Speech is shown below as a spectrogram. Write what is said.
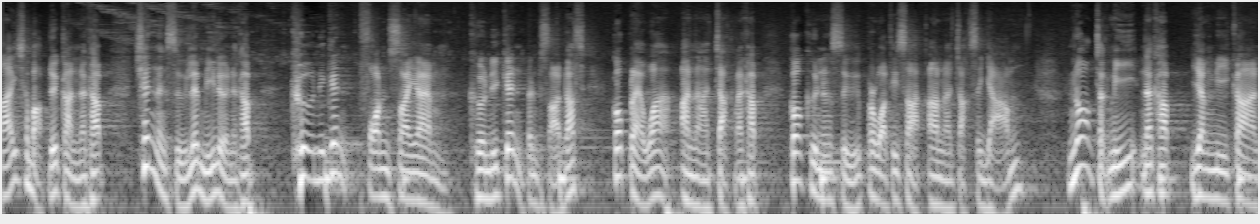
ายฉบับด้วยกันนะครับ เช่นหนังสือเล่มนี้เลยนะครับ k ö n i g e n von Siam k ö n i g e n เป็นภาษาดัตช์ก็แปลว่าอาณาจักรนะครับ ก็คือหนังสือประวัติศาสตร์อาณาจักรสยาม นอกจากนี้นะครับยังมีการ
